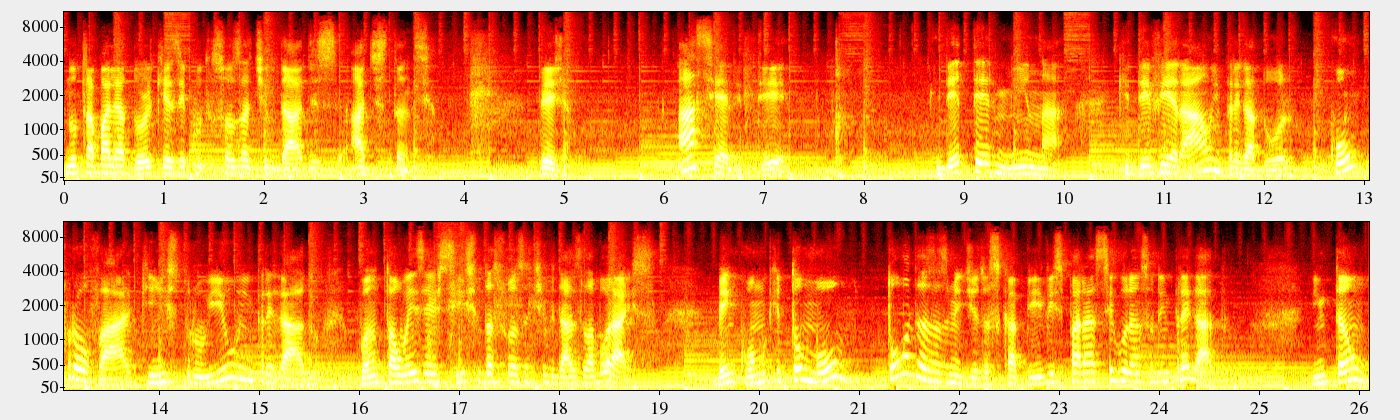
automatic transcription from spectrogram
no trabalhador que executa suas atividades à distância? Veja, a CLT determina que deverá o empregador comprovar que instruiu o empregado quanto ao exercício das suas atividades laborais, bem como que tomou todas as medidas cabíveis para a segurança do empregado. Então,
